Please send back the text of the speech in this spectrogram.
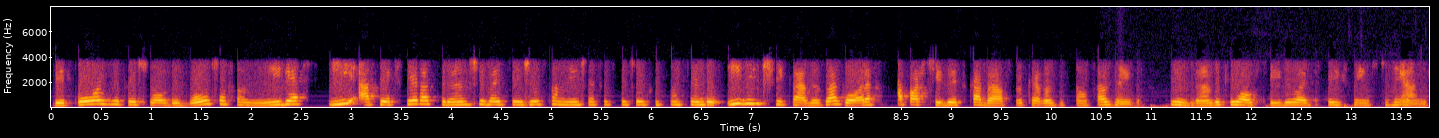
depois o pessoal do Bolsa Família e a terceira tranche vai ser justamente essas pessoas que estão sendo identificadas agora a partir desse cadastro que elas estão fazendo. Lembrando que o auxílio é de 600 reais.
